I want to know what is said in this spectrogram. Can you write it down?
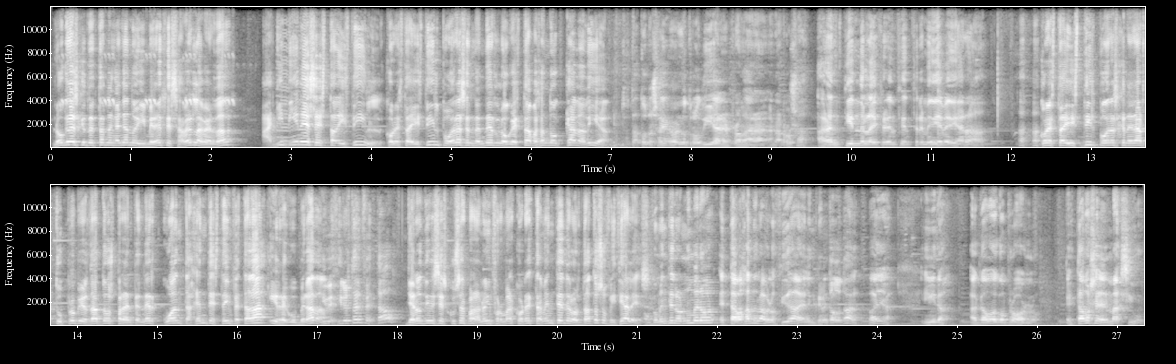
¿No crees que te están engañando y mereces saber la verdad? Aquí tienes Stadistil. Con Stadistil podrás entender lo que está pasando cada día. Estos datos no salieron el otro día en el programa de Ana Rosa. Ahora entiendo la diferencia entre media y mediana. Con Stadistil podrás generar tus propios datos para entender cuánta gente está infectada y recuperada. Mi vecino está infectado. Ya no tienes excusas para no informar correctamente de los datos oficiales. Aunque comenten los números, está bajando la velocidad, el incremento total. Vaya. Y mira, acabo de comprobarlo. Estamos en el máximo.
